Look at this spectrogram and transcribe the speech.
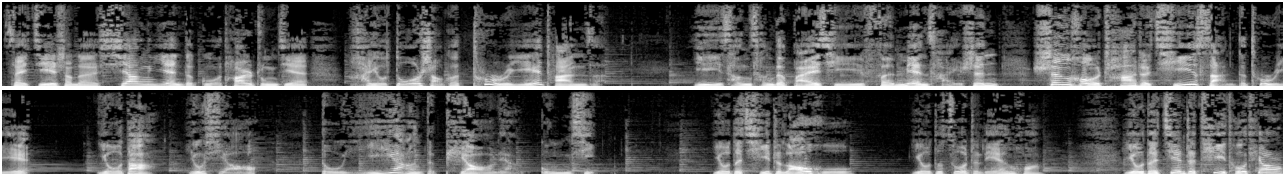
在街上的香艳的果摊中间，还有多少个兔爷摊子？一层层的摆起粉面彩身，身后插着旗伞的兔爷，有大有小，都一样的漂亮工细。有的骑着老虎，有的坐着莲花，有的肩着剃头挑，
